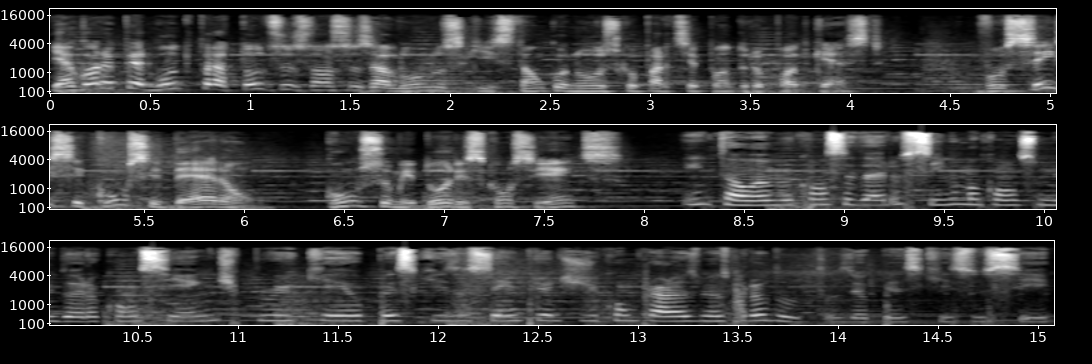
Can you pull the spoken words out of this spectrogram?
E agora eu pergunto para todos os nossos alunos que estão conosco participando do podcast: vocês se consideram consumidores conscientes? Então, eu me considero sim uma consumidora consciente porque eu pesquiso sempre antes de comprar os meus produtos. Eu pesquiso se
